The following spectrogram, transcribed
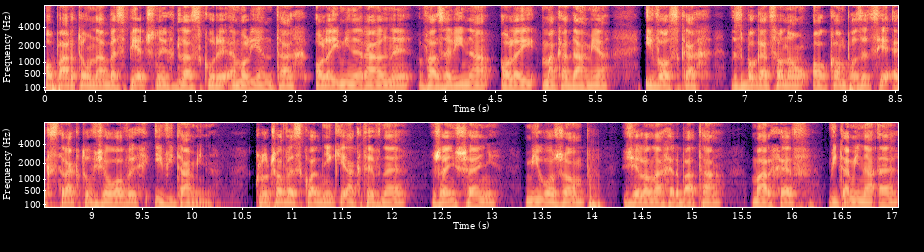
opartą na bezpiecznych dla skóry emolientach olej mineralny, wazelina, olej makadamia i woskach wzbogaconą o kompozycję ekstraktów ziołowych i witamin. Kluczowe składniki aktywne żeńszeń, miłożąb, zielona herbata, marchew, witamina E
